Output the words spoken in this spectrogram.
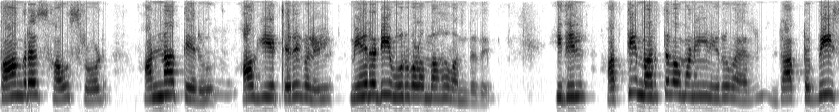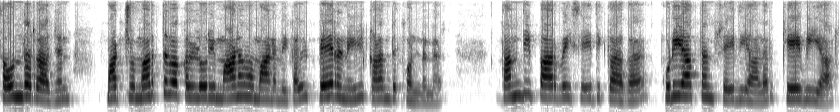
காங்கிரஸ் ஹவுஸ் ரோடு அண்ணா தெரு ஆகிய தெருகளில் நேரடி ஊர்வலமாக வந்தது. இதில் அத்தி மருத்துவமனையின் நிறுவனர் டாக்டர் பி. சவுந்தரராஜன் மற்றும் மருத்துவக் கல்லூரி மாணவ மாணவிகள் பேரணியில் கலந்து கொண்டனர். தந்தி பார்வை செய்திக்காக குடியாத்தம் செய்தியாளர் கேவிஆர்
